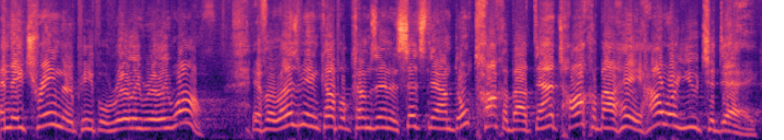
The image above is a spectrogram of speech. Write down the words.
And they train their people really, really well. If a lesbian couple comes in and sits down, don't talk about that. Talk about, hey, how are you today?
